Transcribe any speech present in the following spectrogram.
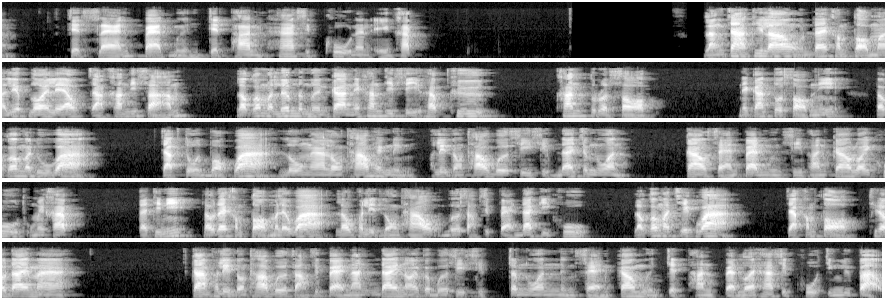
787,050 คู่นั่นเองครับ หลังจากที่เราได้คำตอบมาเรียบร้อยแล้วจากขั้นที่ 3 เราก็มาเริ่มดำเนินการในขั้นที่ 4 ครับ คือ ขั้นตรวจสอบ ในการตรวจสอบนี้ เราก็มาดูว่าจากโจทย์บอกว่าโรงงานรองเท้าแห่งหนึ่ง ผลิตรองเท้าเบอร์ 40 ได้จำนวน 984,900 คู่ถูกไหมครับ แต่ทีนี้เราได้คำตอบมาแล้วว่า เราผลิตรองเท้าเบอร์ 38 ได้กี่คู่ เราก็มาเช็คว่า จากคำตอบที่เราได้มา การผลิตรองเท้าเบอร์ 38 นั้นได้น้อยกว่าเบอร์ 40จำนวน 197,850 คู่จริงหรือเปล่า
